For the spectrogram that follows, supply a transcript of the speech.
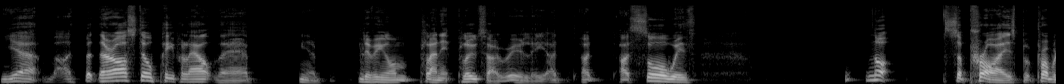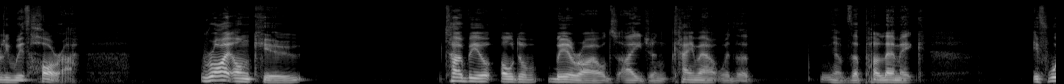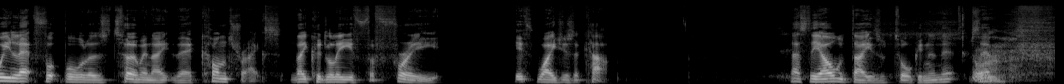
Yeah, but there are still people out there, you know, living on planet Pluto. Really, I I, I saw with not surprise, but probably with horror. Right on cue, Toby Alderweireld's agent came out with the, you know, the polemic. If we let footballers terminate their contracts, they could leave for free if wages are cut. That's the old days of talking, isn't it? Seb?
